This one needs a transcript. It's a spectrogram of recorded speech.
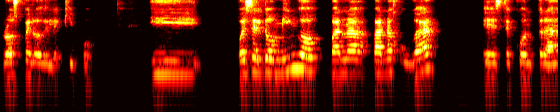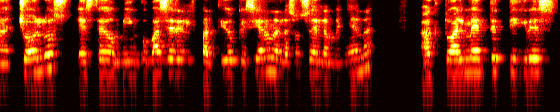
próspero del equipo. Y pues el domingo van a, van a jugar este, contra Cholos. Este domingo va a ser el partido que cierran a las 11 de la mañana. Actualmente Tigres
